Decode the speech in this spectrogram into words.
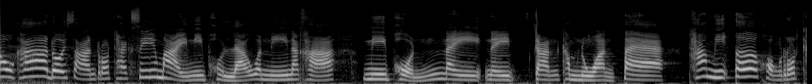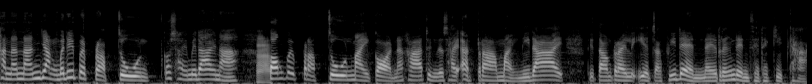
เอาค่าโดยสารรถแท็กซี่ใหม่มีผลแล้ววันนี้นะคะ มีผลในในการคำนวณ แต่ถ้ามิเตอร์ของรถคันนั้นๆยังไม่ได้ไปปรับจูนก็ใช้ไม่ได้นะครับต้องไปปรับจูนใหม่ก่อนนะคะ ถึงจะใช้อัตราใหม่นี้ได้ ติดตามรายละเอียดจากพี่เด่นในเรื่องเด่นเศรษฐกิจค่ะ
